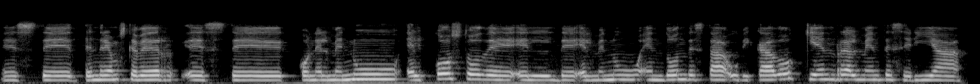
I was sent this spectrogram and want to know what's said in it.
Este, tendríamos que ver este, con el menú, el costo del de el menú, en dónde está ubicado, quién realmente sería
